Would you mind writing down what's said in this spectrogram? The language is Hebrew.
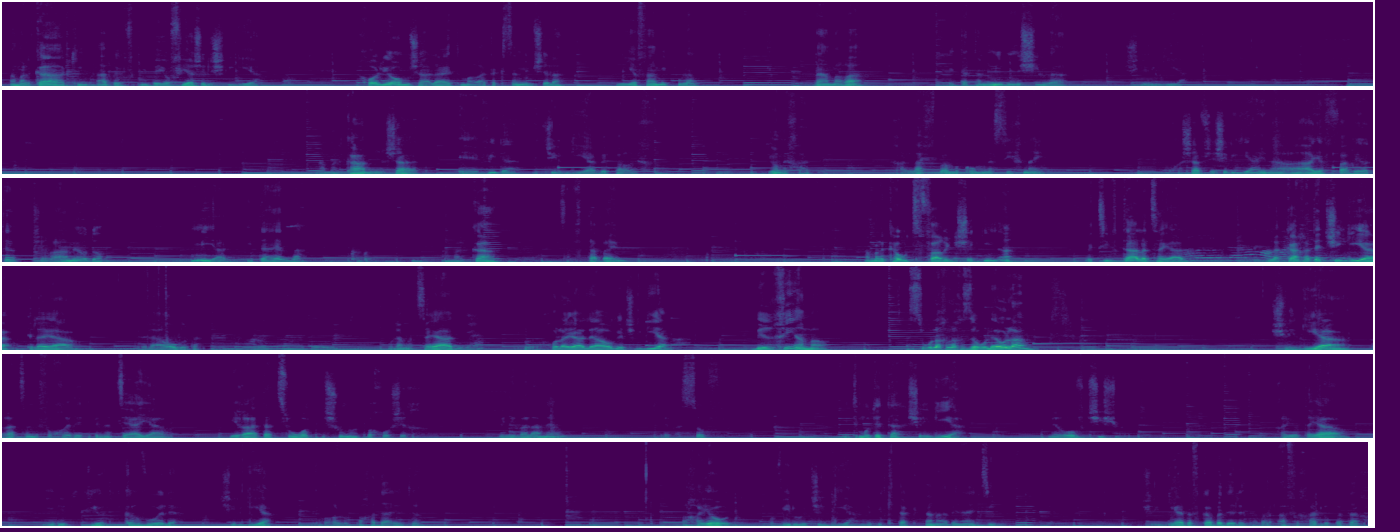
המלכה קינאה ביופייה של שלגיה. בכל יום שאלה את מראת הקסמים שלה מי יפה מכולם, והמראה את התלמיד משיבה שלגיה. המלכה המרשעת העבידה את שלגיה בפרך. יום אחד חלף במקום נסיך נאה. הוא חשב ששלגיה היא נערה היפה ביותר שראה מעודו, ומיד התאהב בה. המלכה צפתה בהם. המלכה הוצפה רגשי קנאה, וציוותה על הצייד לקחת את שיגיה אל היער ולהרוג אותה. אולם הצייד לא יכול היה להרוג את שלגיה. ברכי אמר, אסור לך לחזור לעולם. שלגיה רצה מפוחדת בין עצי היער. היא ראתה צורות משונות בחושך, ונבהלה מאוד. לבסוף, התמוטטה שלגיה מרוב תשישות. חיות היער ידידותיות התקרבו אליה, שלגיה כבר לא פחדה יותר. החיות הובילו את שלגיה לבקתה קטנה בין העצים. שלגיה דפקה בדלת, אבל אף אחד לא פתח.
